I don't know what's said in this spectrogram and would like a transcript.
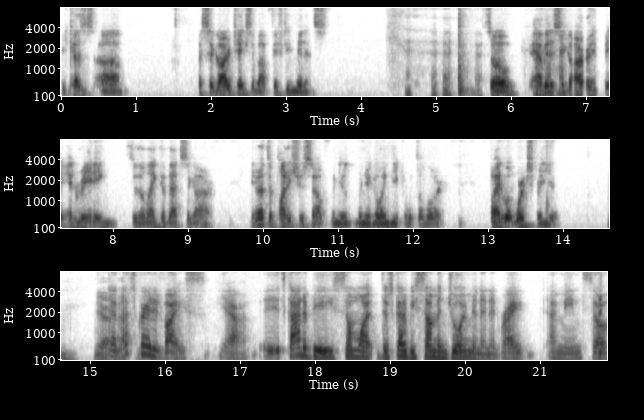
because uh, a cigar takes about 50 minutes. So having a cigar and, and reading through the length of that cigar, you don't have to punish yourself when you're when you're going deeper with the Lord. Find what works for you. Mm, yeah, Yeah, that's great advice. Yeah. It- It's got to be somewhat, there's got to be some enjoyment in it, right? I mean, so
